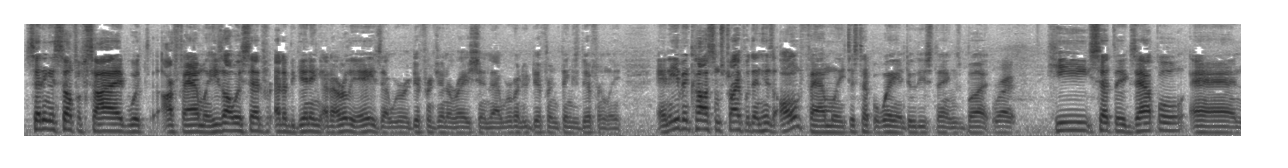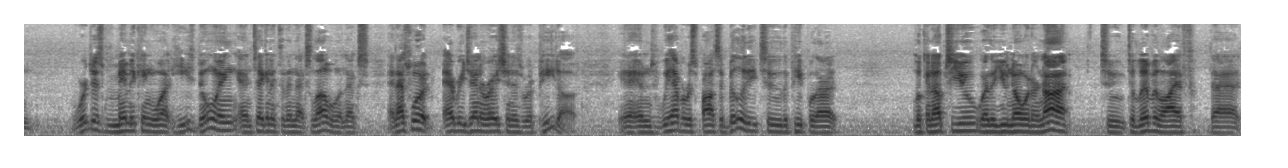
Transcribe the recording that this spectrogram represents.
setting himself aside with our family. He's always said at the beginning, at an early age, that we were a different generation, that we're going to do different things differently, and even caused some strife within his own family to step away and do these things. But right. he set the example, and we're just mimicking what he's doing and taking it to the next level. And next, and that's what every generation is a repeat of. And we have a responsibility to the people that are looking up to you, whether you know it or not, to to live a life that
